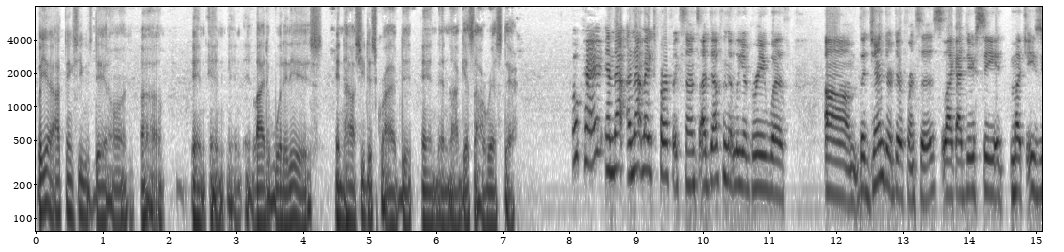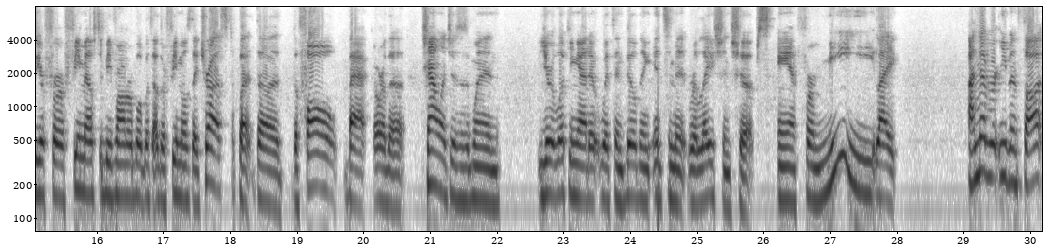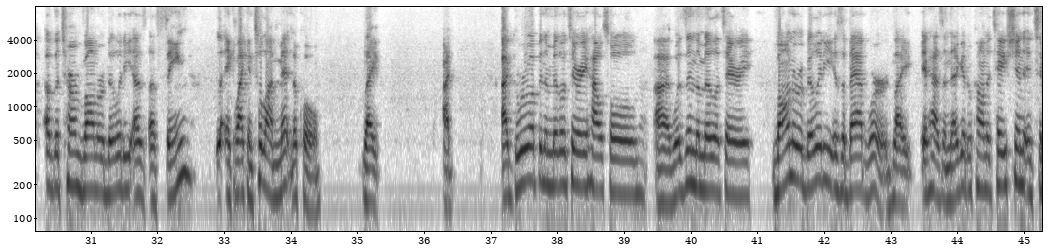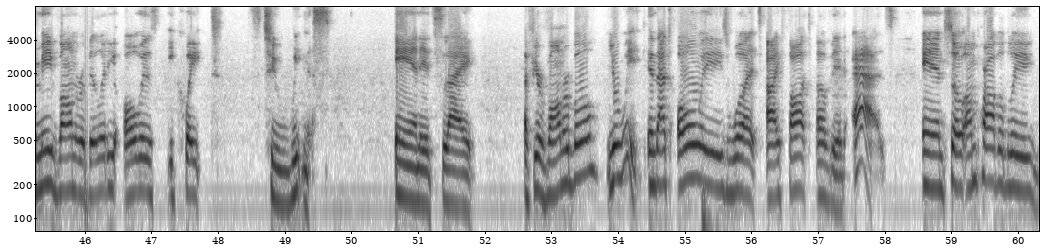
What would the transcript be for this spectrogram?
but yeah, I think she was dead on uh, in, in in in light of what it is and how she described it, and and I guess I'll rest there. Okay, and that and that makes perfect sense. I definitely agree with um, the gender differences. Like I do see it much easier for females to be vulnerable with other females they trust, but the the fallback or the challenges is when you're looking at it within building intimate relationships. And for me, like I never even thought of the term vulnerability as a thing. Like, like until I met Nicole. Like I grew up in a military household. I was in the military. Vulnerability is a bad word. Like it has a negative connotation. And to me, vulnerability always equates to weakness. And it's like if you're vulnerable, you're weak. And that's always what I thought of it as. And so I'm probably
